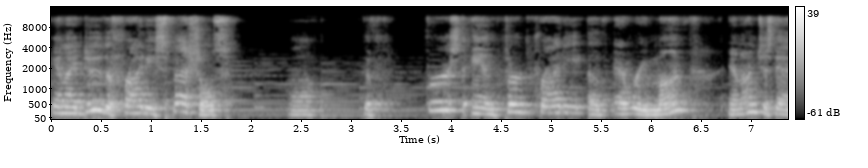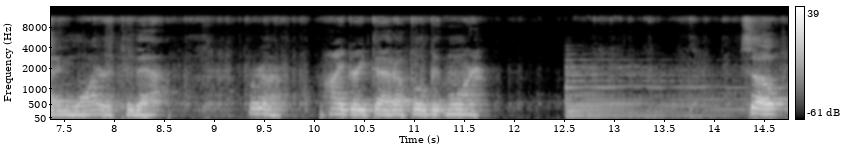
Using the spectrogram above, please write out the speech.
And I do the Friday specials uh, the first and third Friday of every month. And I'm just adding water to that. We're going to hydrate that up a little bit more. So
